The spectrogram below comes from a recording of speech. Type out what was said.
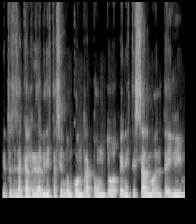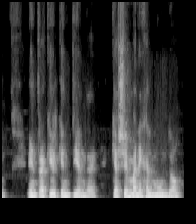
Entonces, acá el rey David está haciendo un contrapunto en este salmo del Teilim entre aquel que entiende que Hashem maneja el mundo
